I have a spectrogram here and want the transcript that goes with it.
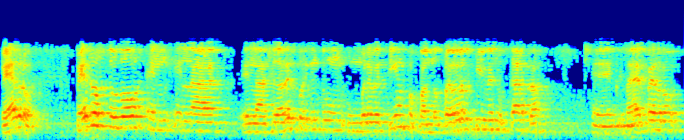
Pedro. Pedro estuvo en, en, la, en la ciudad de Corinto un, breve tiempo. Cuando Pedro escribe su carta, eh, primera de Pedro,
